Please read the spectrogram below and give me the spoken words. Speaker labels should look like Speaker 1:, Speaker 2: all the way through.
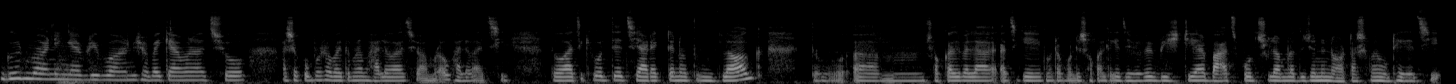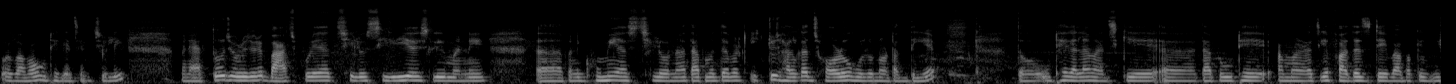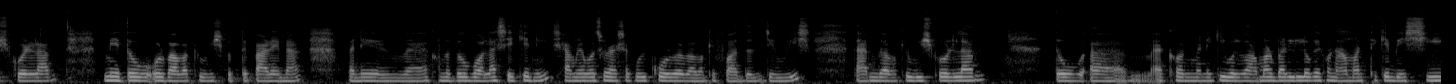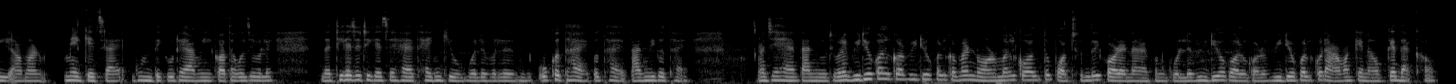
Speaker 1: Good morning everyone সবাই কেমন আছো? আশা করব সবাই তোমরা ভালো আছো, আমরাও ভালো আছি। তো আজকে করতে যাচ্ছি আর একটা নতুন ব্লগ তো সকালবেলা আজকে মোটামুটি সকাল থেকে যেভাবে বৃষ্টি আর বাজ পড়ছিল, আমরা দুজনে নটার সময় উঠে গেছি। ওর বাবাও উঠে গেছে অ্যাকচুয়ালি মানে এত জোরে জোরে বাজ পড়ে যাচ্ছিল সিরিয়াসলি মানে মানে ঘুমিয়ে আসছিল না। তার মধ্যে আবার একটু হালকা ঝড়ও হলো নটার দিকে। তো উঠে গেলাম আজকে তারপর উঠে আমার আজকে ফাদার্স ডে বাবাকে উইশ করলাম। মেয়ে তো ওর বাবাকে উইশ করতে পারে না। মানে এখনও তো বলা শেখেনি। সামনের বছর আশা করি করবে বাবাকে ফাদার্স ডে উইশ তা আমি বাবাকে উইশ করলাম। তো এখন মানে কি বলব, আমার বাড়ির লোক এখন আমার থেকে বেশি আমার মেয়েকে চায়। ঘুম থেকে উঠে আমি কথা বলছি বলে ঠিক আছে ঠিক আছে হ্যাঁ থ্যাংক ইউ বলে বলে, ও কোথায় কোথায়? তানবি কোথায়? আচ্ছা হ্যাঁ তানভি উঠে বলে ভিডিও কল কর ভিডিও কল কর। মানে নর্মাল কল তো পছন্দই করে না এখন করলে। ভিডিও কল করো ভিডিও কল করে আমাকে না, ওকে দেখাও,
